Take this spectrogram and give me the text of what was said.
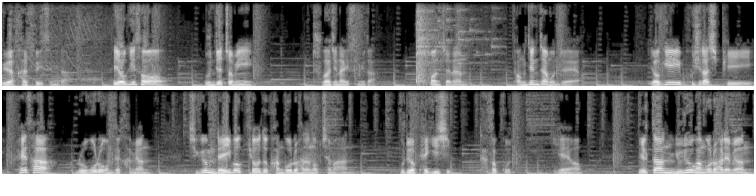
요약할 수 있습니다. 여기서 문제점이 두 가지나 있습니다. 첫 번째는 경쟁자 문제예요. 여기 보시다시피 회사 로고로 검색하면 지금 네이버 키워드 광고를 하는 업체만 무려 125곳이에요. 일단 유료 광고를 하려면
